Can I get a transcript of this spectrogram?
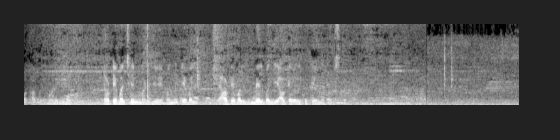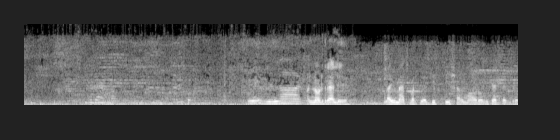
ಪಕ್ಕ ಕುತ್ಕೊಂಡಿದ್ದೀವಿ ನಾವು ಟೇಬಲ್ ಚೇಂಜ್ ಮಾಡಿದ್ದೀವಿ ಬಂದು ಟೇಬಲ್, ಯಾವ ಟೇಬಲ್ ಮೇಲೆ ಬಂದು ಯಾವ ಟೇಬಲ್ ಕೂತೀವಿ ಅಂತ ತೋರಿಸ್ತೀವಿ. ಅಲ್ಲಿ ನೋಡಿದ್ರೆ ಅಲ್ಲಿ ಲೈವ್ ಮ್ಯಾಚ್ ಬರ್ತಿದೆ. ದೀಪ್ತಿ ಶರ್ಮಾ ಅವರು ವಿಕೆಟ್ ತೆಗೆದ್ರು.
